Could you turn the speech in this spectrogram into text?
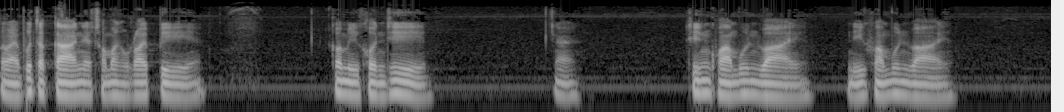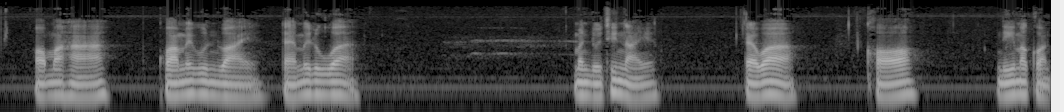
สมัยพุทธกาลเนี่ย 2,600 ปี ก็มีคนที่ นะทิ้งความวุ่นวาย หนีความวุ่นวาย ออกมาหาความไม่วุ่นวาย แต่ไม่รู้ว่า มันอยู่ที่ไหน แต่ว่าขอหนีมาก่อน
